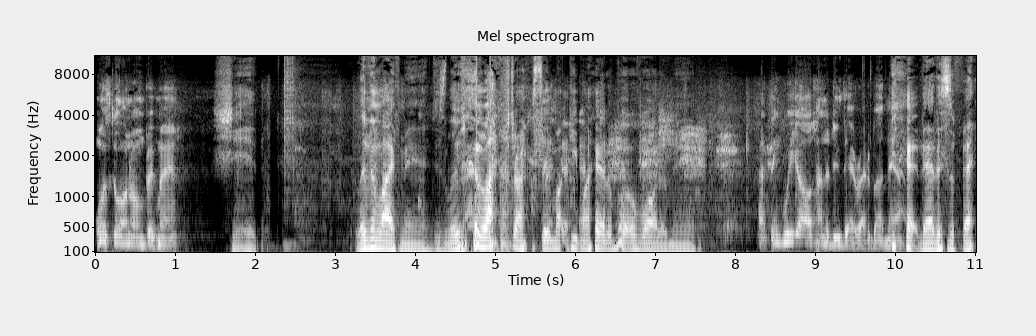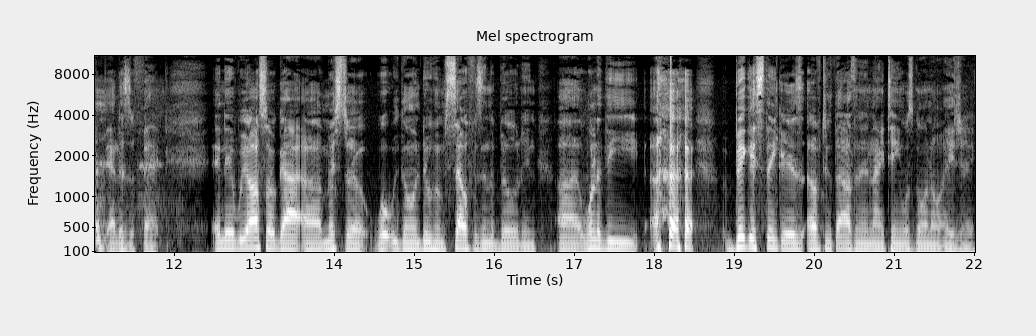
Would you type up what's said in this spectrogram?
What's going on, big man? Shit. Living life, man. Just living life, trying to stay my, keep my head above water, man. I think we all trying to do that right about now. that is a fact. That is a fact. And then we also got uh, Mr. What We Gonna Do himself is in the building. Uh, one of the uh, biggest thinkers of 2019. What's going on, AJ?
